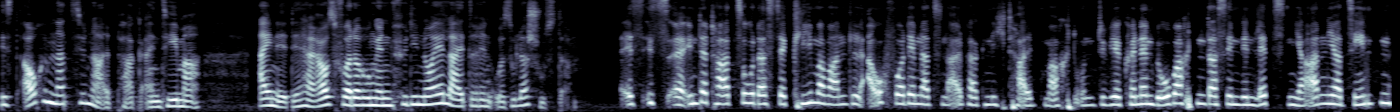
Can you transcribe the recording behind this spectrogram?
ist auch im Nationalpark ein Thema. Eine der Herausforderungen für die neue Leiterin Ursula Schuster. Es ist äh, in der Tat so, dass der Klimawandel auch vor dem Nationalpark nicht Halt macht. Und wir können beobachten, dass in den letzten Jahren, Jahrzehnten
